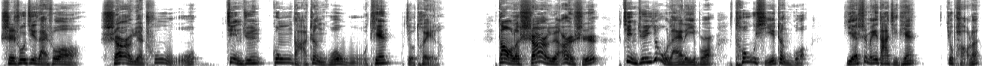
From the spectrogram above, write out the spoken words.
史书记载说，十二月初五，晋军攻打郑国五天就退了。到了十二月二十，晋军又来了一波偷袭郑国，也是没打几天就跑了。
